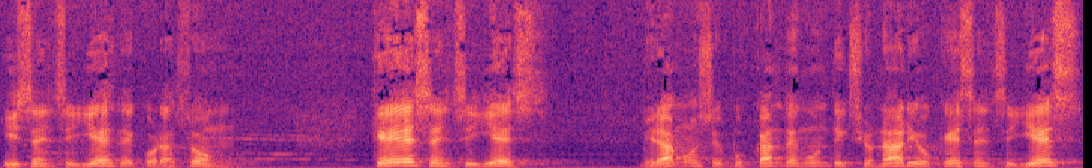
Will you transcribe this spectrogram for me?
y sencillez de corazón. ¿Qué es sencillez? Miramos eh, buscando en un diccionario qué es sencillez,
